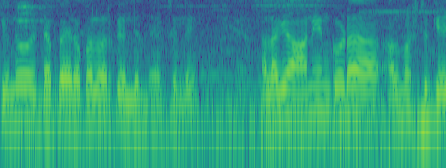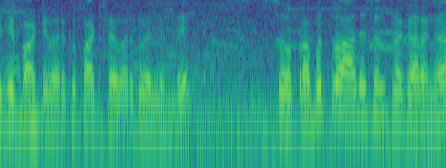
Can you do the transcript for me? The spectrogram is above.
కిలో డెబ్బై రూపాయల వరకు వెళ్ళింది యాక్చువల్లీ. అలాగే ఆనియన్ కూడా ఆల్మోస్ట్ కేజీ ఫార్టీ వరకు ఫార్టీ ఫైవ్ వరకు వెళ్ళింది. సో ప్రభుత్వ ఆదేశాల ప్రకారంగా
